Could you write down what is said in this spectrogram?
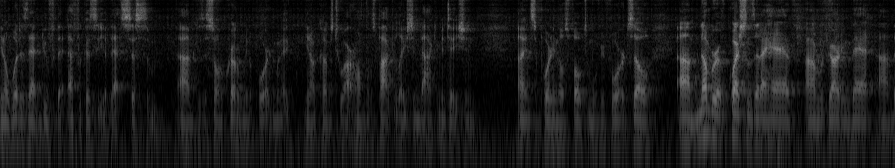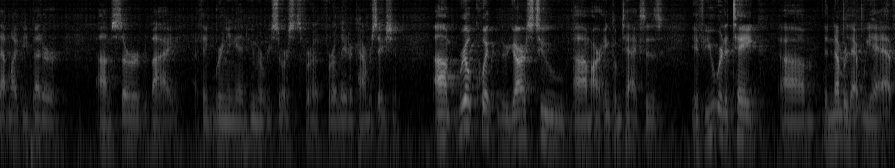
you know, what does that do for the efficacy of that system? Uh, Because it's so incredibly important when it, you know, comes to our homeless population documentation uh, and supporting those folks moving forward. So, um, number of questions that I have um, regarding that, uh, that might be better um, served by, I think, bringing in human resources for a, for a later conversation. Um, real quick, with regards to um, our income taxes, if you were to take um, the number that we have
